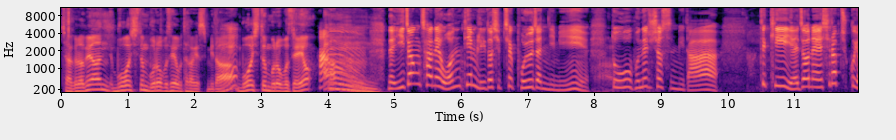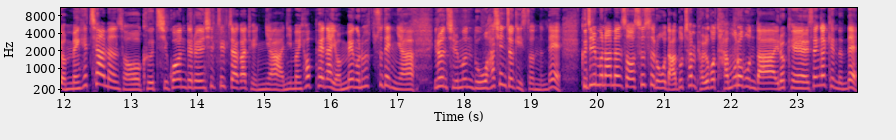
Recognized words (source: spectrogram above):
자 그러면 무엇이든 물어보세요 부탁하겠습니다. 네. 무엇이든 물어보세요. 앙. 네, 이정찬의 원팀 리더십 책 보유자님이 또 보내주셨습니다. 특히 예전에 실업축구 연맹 해체하면서 그 직원들은 실질자가 됐냐 아니면 협회나 연맹으로 흡수됐냐 이런 질문도 하신 적이 있었는데 그 질문하면서 스스로 나도 참 별거 다 물어본다 이렇게 생각했는데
